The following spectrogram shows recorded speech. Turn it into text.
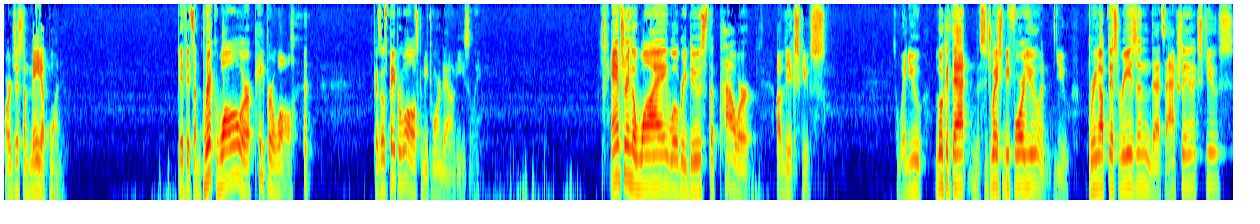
or just a made up one. If it's a brick wall or a paper wall. because those paper walls can be torn down easily. Answering the why will reduce the power of the excuse. So when you look at that, the situation before you, and you bring up this reason that's actually an excuse,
